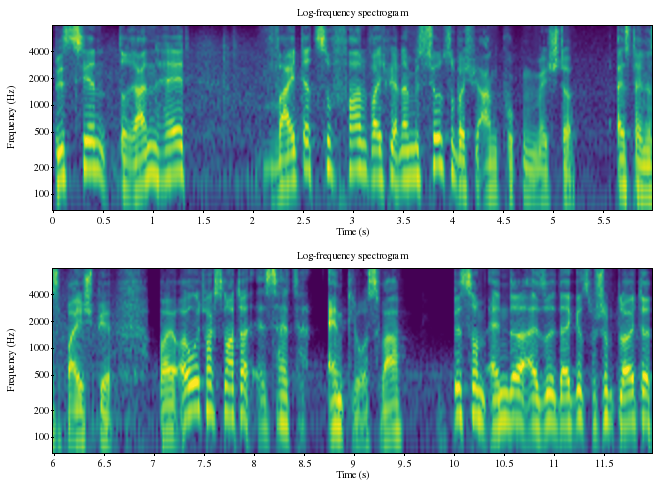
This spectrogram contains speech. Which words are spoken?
bisschen dran hält, weiterzufahren, weil ich mir eine Mission zum Beispiel angucken möchte als kleines Beispiel. Bei Euro Truck Simulator ist halt endlos, war bis zum Ende. Also da gibt es bestimmt Leute,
